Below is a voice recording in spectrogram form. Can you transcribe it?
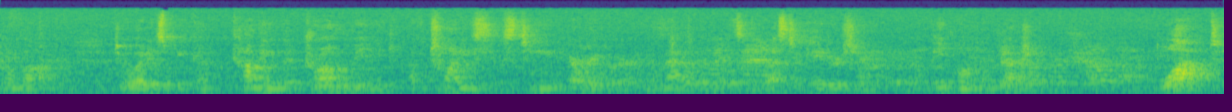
come up to what is becoming the drumbeat of 2016 everywhere, no matter whether it's investigators or people in production? What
